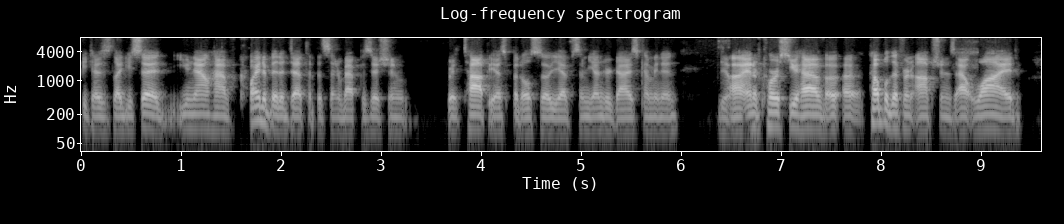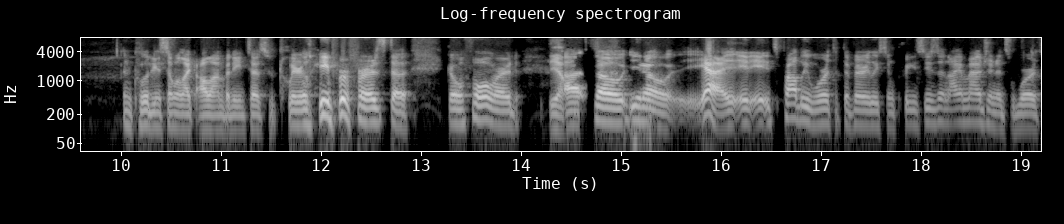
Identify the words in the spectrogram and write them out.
because, like you said, you now have quite a bit of depth at the center back position with Tapias, but also you have some younger guys coming in, yep. uh, and of course you have a, a, couple different options out wide, including someone like Alan Benitez who clearly prefers to go forward. Yeah. Uh, so you know, yeah, it, it's probably worth at the very least in preseason. I imagine it's worth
